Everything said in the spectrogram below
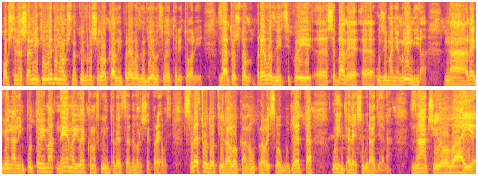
opština Šavnik je jedina opština koji vrši lokalni prevoz na dijelu svoje teritorije. Zato što prevoznici koji se bave uzimanjem linija na regionalnim putevima nemaju ekonomskog interesa da vrše prevoz. Sve to dotira lokalna uprava iz svog budžeta u interesu građana. Znači, ovaj, e,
